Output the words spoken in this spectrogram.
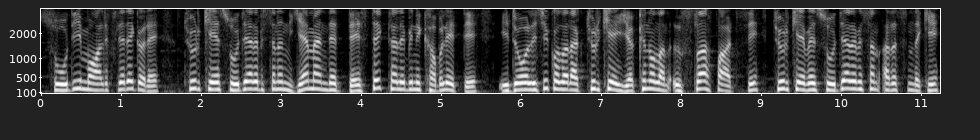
Suudi muhaliflere göre Türkiye, Suudi Arabistan'ın Yemen'de destek talebini kabul etti. İdeolojik olarak Türkiye'ye yakın olan Islah Partisi, Türkiye ve Suudi Arabistan arasındaki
